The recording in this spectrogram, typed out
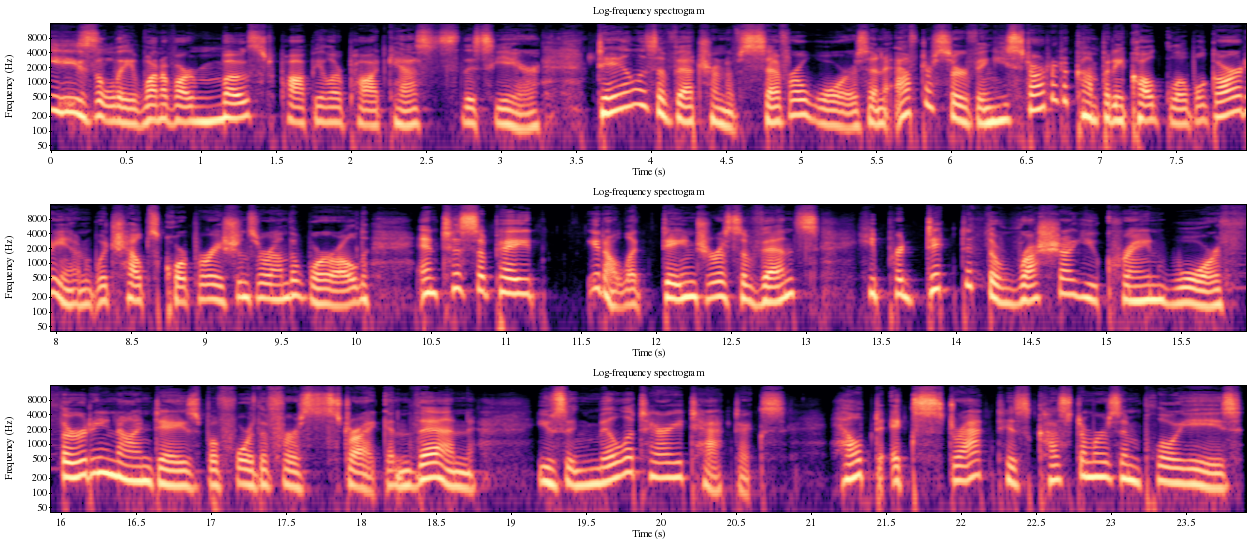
easily one of our most popular podcasts this year. Dale is a veteran of several wars, and after serving, he started a company called Global Guardian, which helps corporations around the world anticipate you know, like dangerous events. He predicted the Russia Ukraine war 39 days before the first strike, and then, using military tactics, helped extract his customers' employees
